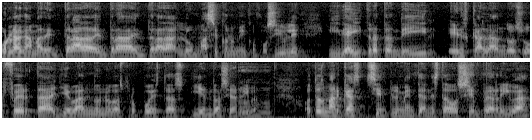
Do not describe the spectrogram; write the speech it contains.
por la gama de entrada, de entrada, de entrada, lo más económico posible y de ahí tratan de ir escalando su oferta, llevando nuevas propuestas, yendo hacia arriba. Otras marcas simplemente han estado siempre arriba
